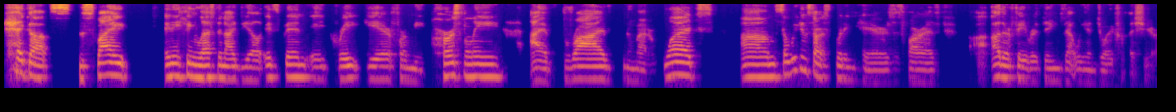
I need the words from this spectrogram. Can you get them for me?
hiccups, despite anything less than ideal, it's been a great year for me personally. I have thrived no matter what. Um, so we can start splitting hairs as far as uh, other favorite things that we enjoyed from this year.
